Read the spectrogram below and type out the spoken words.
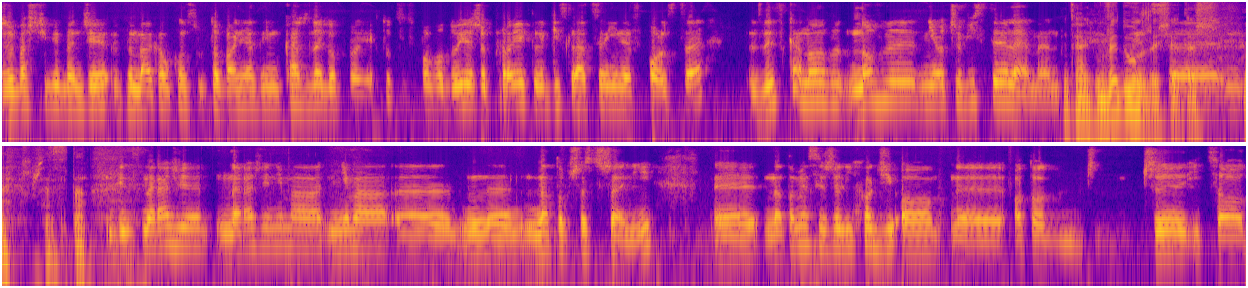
że właściwie będzie wymagał konsultowania z nim każdego projektu, co spowoduje, że projekt legislacyjny w Polsce zyska nowy, nowy nieoczywisty element. Tak, wydłuży więc, się też przez to. Więc na razie, na razie nie ma, nie ma e, na to przestrzeni. E, natomiast jeżeli chodzi o, e, o to, czy i co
